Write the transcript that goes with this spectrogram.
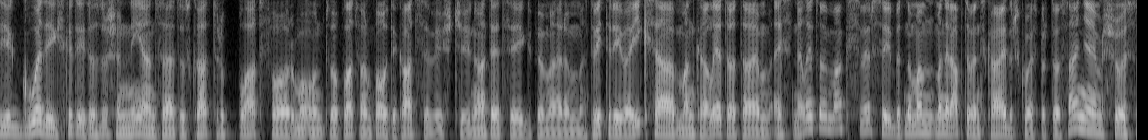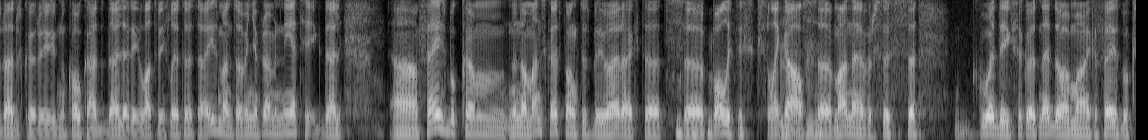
ja godīgi skatītos, droši vien niansētu uz katru platformu un to platformu politiku atsevišķi. Nu, attiecīgi, piemēram, Twitterī vai Xā man kā lietotājam, es nelietoju maksas versiju, bet nu, man, man ir aptuveni skaidrs, ko es par to saņemšu. Es redzu, ka arī nu, kaut kāda daļa arī Latvijas lietotāji izmanto. Viņa, protams, ir niecīga daļa. Facebookam, nu, no manas skatu punkta, tas bija vairāk tāds politisks, legāls manevrs. Es, Godīgi sakot, nedomāju, ka Facebook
